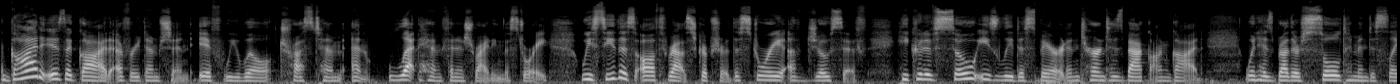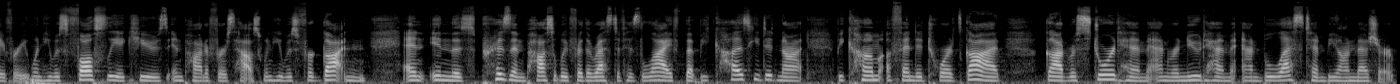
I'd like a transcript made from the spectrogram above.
God is a God of redemption if we will trust Him and let Him finish writing the story. We see this all throughout Scripture the story of Joseph. He could have so easily despaired and turned his back on God when his brothers sold him into slavery, when he was falsely accused in Potiphar's house, when he was forgotten and in this prison possibly for the rest of his life. But because he did not become offended towards God, God restored him and renewed him and blessed him beyond measure.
